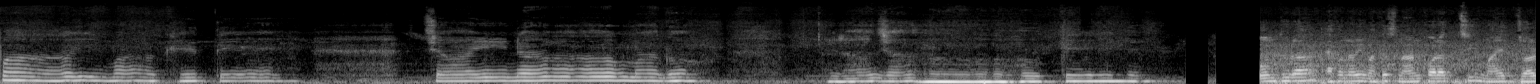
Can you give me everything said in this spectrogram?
পাই মা খেতে। চাই না মাগো রাজা হতে। বন্ধুরা, এখন আমি মাকে স্নান করাচ্ছি। মায়ের জল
